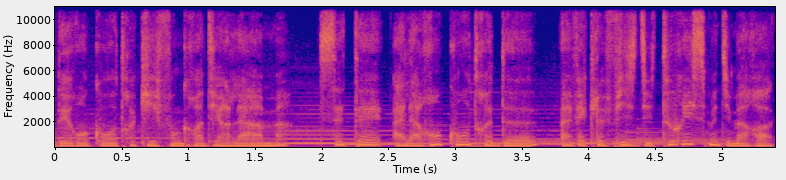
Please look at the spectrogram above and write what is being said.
Des rencontres qui font grandir l'âme, c'était à la rencontre de avec l'Office du tourisme du Maroc.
